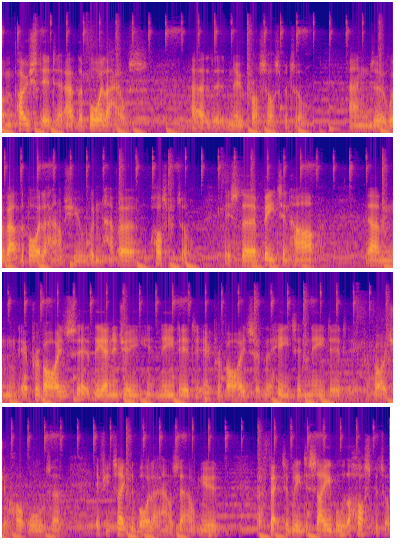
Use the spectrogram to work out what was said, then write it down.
I'm posted at the Boiler House at the New Cross Hospital and uh, without the Boiler House you wouldn't have a hospital. It's the beating heart, um, it provides uh, the energy needed, it provides the heating needed, it provides your hot water. If you take the Boiler House out you effectively disable the hospital.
